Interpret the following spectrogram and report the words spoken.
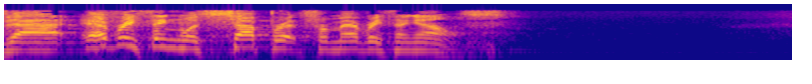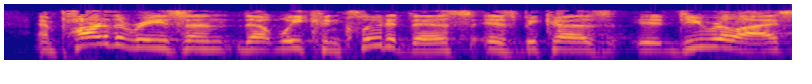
that everything was separate from everything else. And part of the reason that we concluded this is because, do you realize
